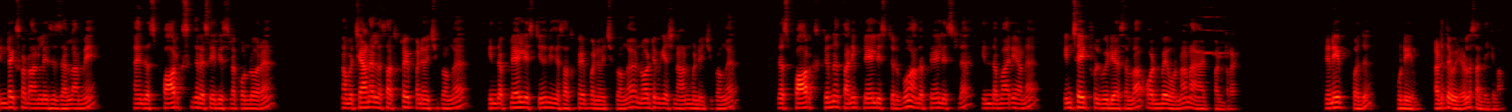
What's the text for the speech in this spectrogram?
இண்டெக்ஸோட அனலிசிஸ் எல்லாமே நான் இந்த ஸ்பார்க்ஸுங்கிற சீரீஸில் கொண்டு வரேன். நம்ம சேனலில் சப்ஸ்கிரைப் பண்ணி வச்சுக்கோங்க. இந்த பிளேலிஸ்ட்டையும் நீங்கள் சப்ஸ்கிரைப் பண்ணி வச்சுக்கோங்க. நோட்டிஃபிகேஷன் ஆன் பண்ணி வச்சுக்கோங்க. இந்த ஸ்பார்க்ஸ்க்குன்னு தனி பிளேலிஸ்ட் இருக்கும். அந்த பிளேலிஸ்ட்டில் இந்த மாதிரியான இன்சைட்ஃபுல் வீடியோஸ் எல்லாம் ஒன் பை ஒன்னாக நான் ஆட் பண்ணுறேன் நினைப்பது முடியும். அடுத்த வீடியோவில் சந்திக்கலாம்.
